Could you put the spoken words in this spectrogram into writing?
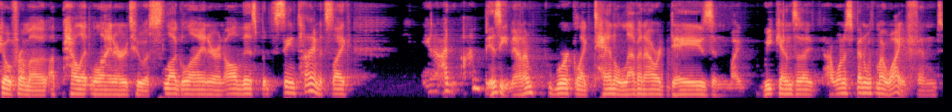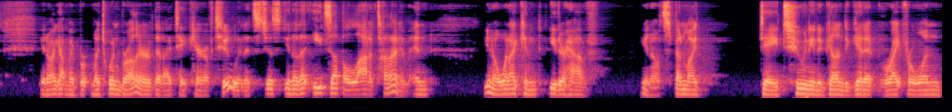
go from a, a pellet liner to a slug liner and all this but at the same time it's like you know I'm, I'm busy man i work like 10 11 hour days and my weekends i, I want to spend with my wife and you know i got my my twin brother that i take care of too and it's just you know that eats up a lot of time. And you know when i can either have you know spend my day tuning a gun to get it right for one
